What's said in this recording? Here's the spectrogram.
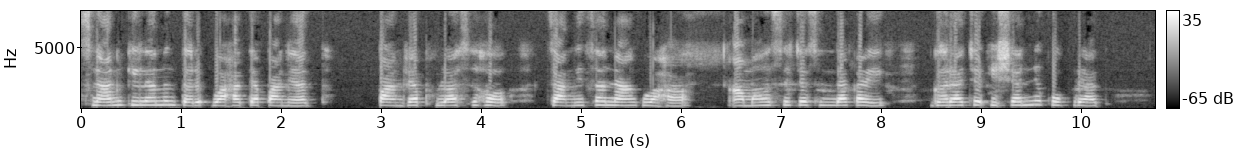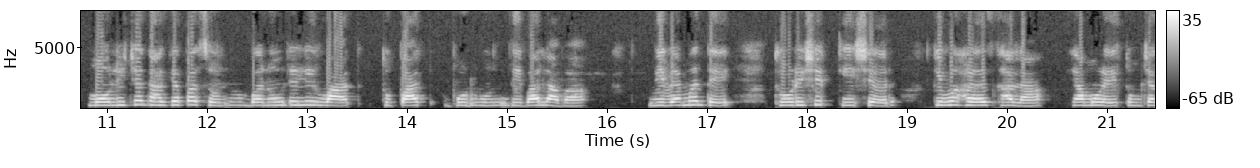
स्नान केल्यानंतर वाहत्या पाण्यात. पांढऱ्या फुलासह चांदीचा नाग वाहा. अमावस्येच्या संध्याकाळी घराच्या ईशान्य कोपऱ्यात मौलीच्या धाग्यापासून बनवलेली वात तुपात बुडवून दिवा लावा. दिव्यामध्ये थोडीशी केशर किंवा हळद घाला. यामुळे तुमच्या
